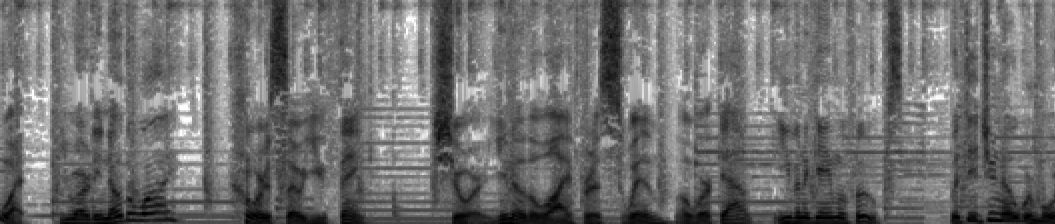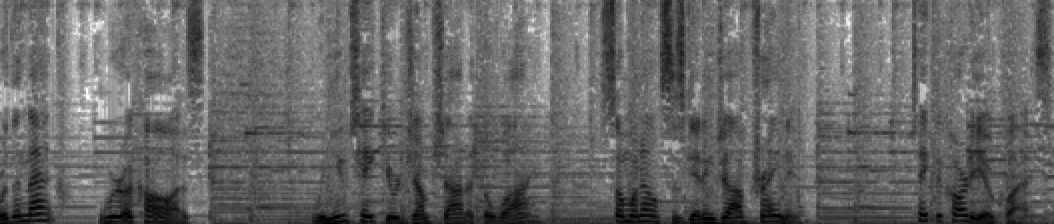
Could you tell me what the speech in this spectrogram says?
What, you already know the why? Or so you think. Sure, you know the why for a swim, a workout, even a game of hoops. But did you know we're more than that? We're a cause. When you take your jump shot at the why, someone else is getting job training. Take a cardio class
